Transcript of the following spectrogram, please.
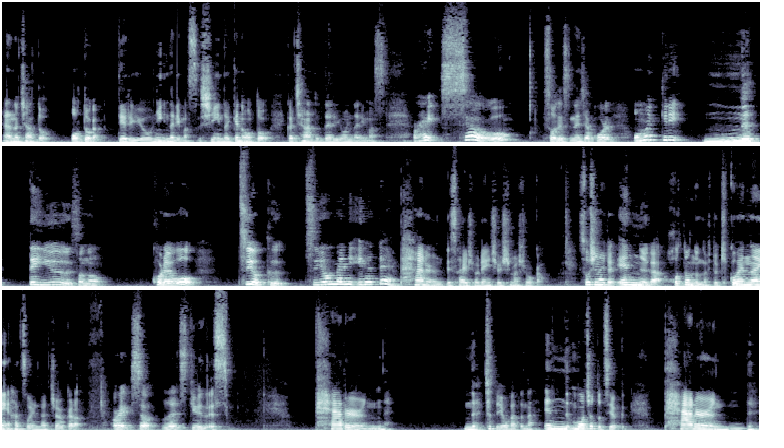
あの、ちゃんと音が出るようになります。シーンだけの音がちゃんと出るようになります。Alright, so, そうですね。じゃあこれ、思いっきり、ぬっていうそのこれを強く強めに入れて pattern で最初練習しましょうか。そうしないと N がほとんどの人聞こえない発音になっちゃうから。Alright, so let's do this. Pattern ちょっとよかったな。N もうちょっと強く。Pattern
